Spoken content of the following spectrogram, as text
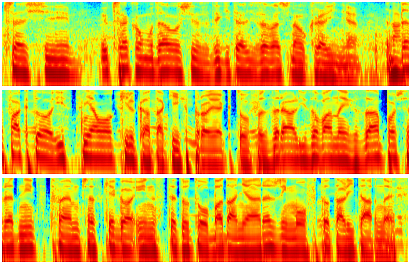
Czesi, Czechom udało się zdigitalizować na Ukrainie? De facto istniało kilka takich projektów zrealizowanych za pośrednictwem Czeskiego Instytutu Badania Reżimów Totalitarnych.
